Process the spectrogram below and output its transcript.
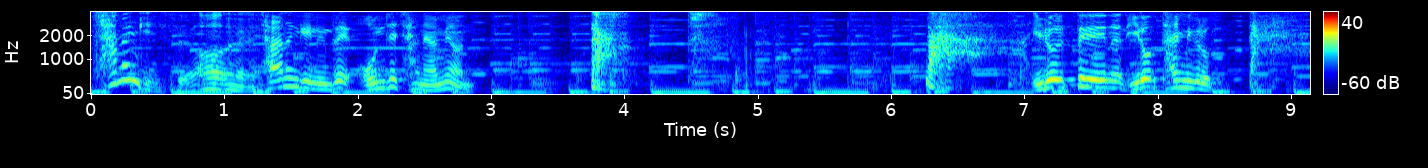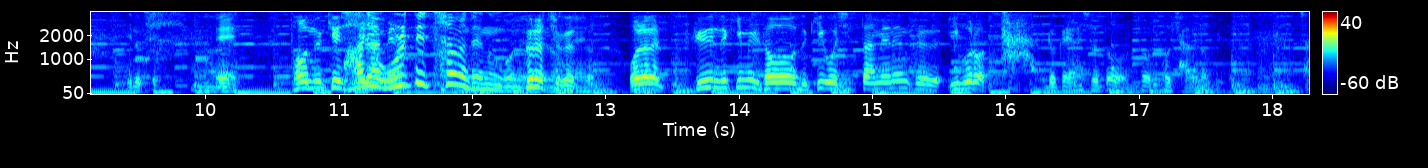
차는 게 있어요. 아, 네. 차는 게 있는데 언제 차냐면 이럴 때는 이런 타이밍으로 딱 이렇게 예, 더 발이 느껴지시면 올때 차면 되는 거예요. 그렇죠, 네. 그렇죠. 원래 그 느낌을 더 느끼고 싶다면은 그 입으로 타 이렇게 하셔도 더잘 나옵니다. 자,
